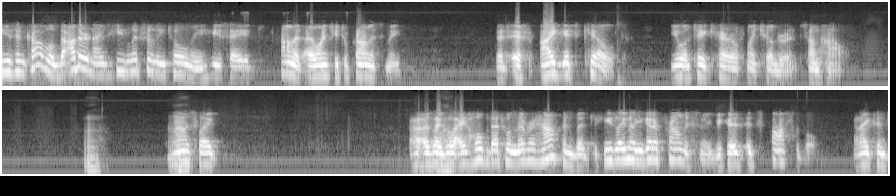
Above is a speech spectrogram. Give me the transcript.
he's in Kabul the other night he literally told me he said Hamed I want you to promise me that if I get killed you will take care of my children somehow. Mm. And I was like, I was like, wow. well, I hope that will never happen. But he's like, no, you got to promise me because it's possible, and I can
